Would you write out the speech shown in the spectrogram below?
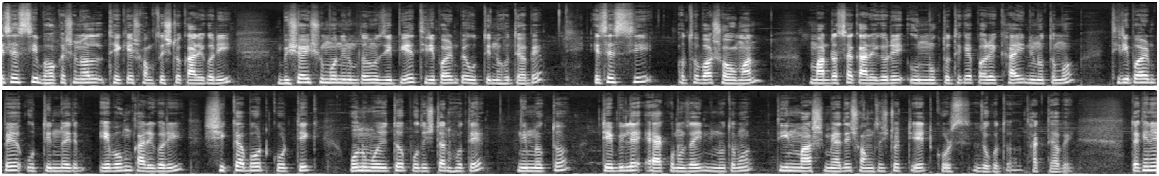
এসএসসি ভোকেশনাল থেকে সংশ্লিষ্ট কারিগরি বিষয়সমূহ ন্যূনতম জিপিএ থ্রি পয়েন্ট পেয়ে উত্তীর্ণ হতে হবে। এসএসসি অথবা সমমান, মাদ্রাসা কারিগরি উন্মুক্ত থেকে পরীক্ষায় ন্যূনতম থ্রি পয়েন্ট পেয়ে উত্তীর্ণ এবং কারিগরি শিক্ষা বোর্ড কর্তৃক অনুমোদিত প্রতিষ্ঠান হতে নিম্নোক্ত টেবিলে এক অনুযায়ী ন্যূনতম তিন মাস মেয়াদী সংশ্লিষ্ট টেট কোর্স যোগ্যতা থাকতে হবে। তো এখানে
